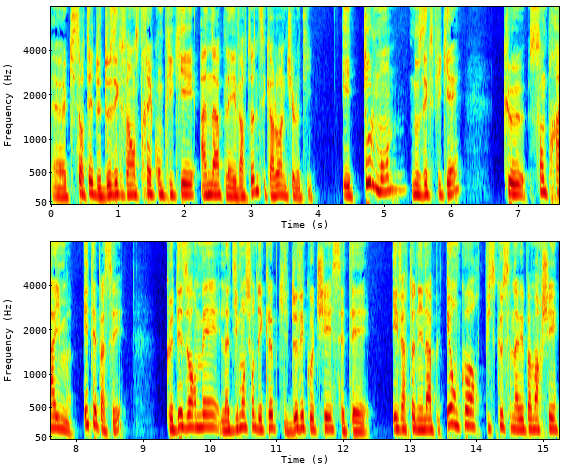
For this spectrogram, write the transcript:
Euh, qui sortait de deux expériences très compliquées à Naples et à Everton, c'est Carlo Ancelotti. Et tout le monde nous expliquait que son prime était passé, que désormais la dimension des clubs qu'il devait coacher, c'était Everton et Naples. Et encore, puisque ça n'avait pas marché,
